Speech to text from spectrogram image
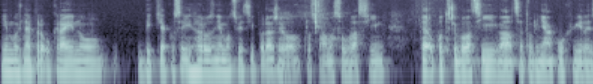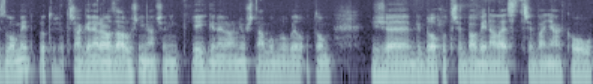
je možné pro Ukrajinu, byť jako se jí hrozně moc věcí podařilo, to s váma souhlasím, té opotřebovací válce to v nějakou chvíli zlomit, protože třeba generál záložní náčelník jejich generálního štábu mluvil o tom, že by bylo potřeba vynalézt třeba nějakou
